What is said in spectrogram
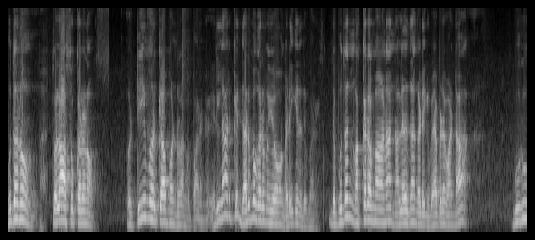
புதனும் துலா சுக்கரனும் ஒரு டீம் ஒர்க்காக பண்ணுறாங்க பாருங்கள் எல்லாருக்கும் தர்ம கர்ம யோகம் கிடைக்கிறது பாருங்கள் இந்த புதன் மக்கரமானால் நல்லது தான் கிடைக்கும். பயப்பட வேண்டாம். குரு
